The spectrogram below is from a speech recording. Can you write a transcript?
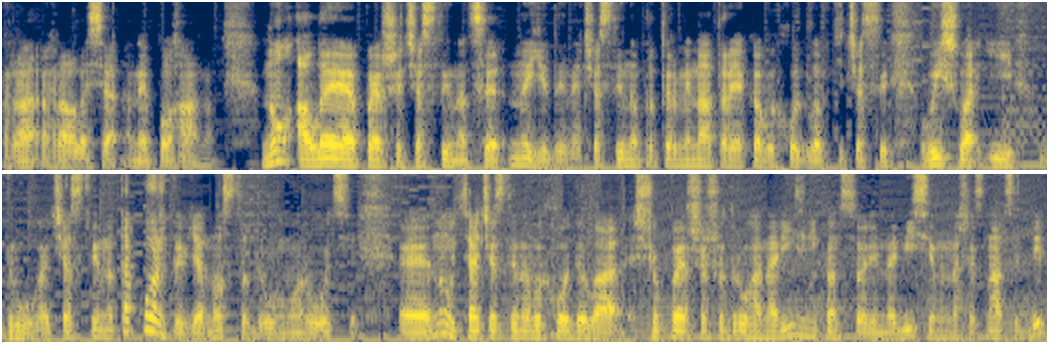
гра гралася непогано. Ну, але перша частина це не єдина частина про Термінатора, яка виходила в ті часи. Вийшла і друга частина, також в 92-му році. Е, ну, ця частина виходила що перша, що друга на різні консолі, на 8 і на 16 біт.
